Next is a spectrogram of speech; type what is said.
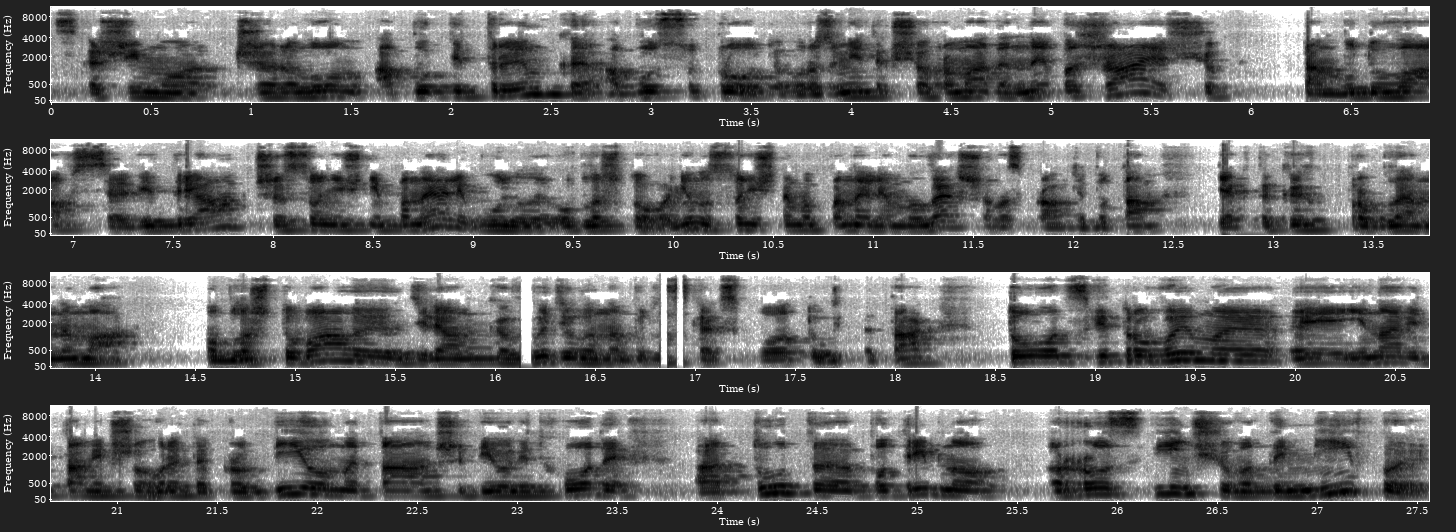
скажімо, джерелом або підтримки, або супротиву. Розумієте, якщо громада не бажає, щоб там будувався вітряк чи сонячні панелі були облаштовані. Ну, сонячними панелями легше насправді, бо там як таких проблем нема. Облаштували, ділянка виділена, будь ласка, експлуатуйте. Так то от з вітровими, е, і навіть там, якщо говорити про біометан чи біовідходи, тут е, потрібно розвінчувати міфи,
